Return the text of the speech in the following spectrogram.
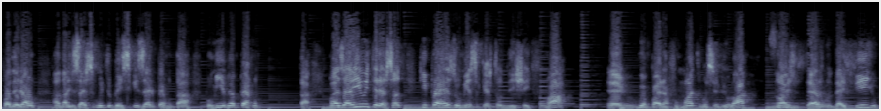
poderão analisar isso muito bem. Se quiserem perguntar por mim, venham perguntar. Mas aí o interessante é que, para resumir essa questão de deixei de fumar, é, meu pai era fumante, você viu lá, Sim. nós éramos dez filhos,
